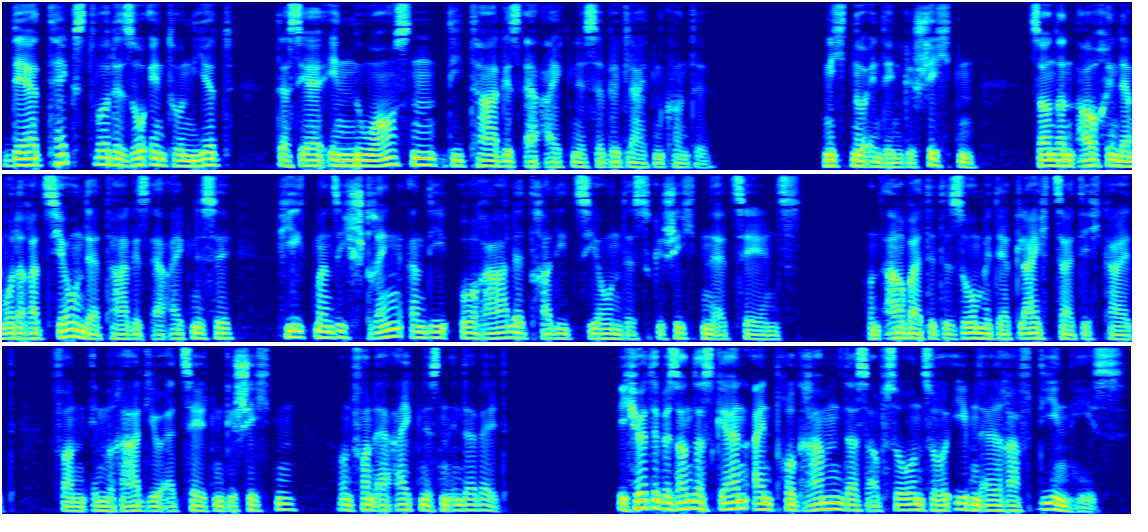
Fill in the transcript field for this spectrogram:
Der Text wurde so intoniert, dass er in Nuancen die Tagesereignisse begleiten konnte. Nicht nur in den Geschichten, sondern auch in der Moderation der Tagesereignisse hielt man sich streng an die orale Tradition des Geschichtenerzählens und arbeitete so mit der Gleichzeitigkeit von im Radio erzählten Geschichten und von Ereignissen in der Welt. Ich hörte besonders gern ein Programm, das auf so und so Ibn el-Rafdin hieß,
